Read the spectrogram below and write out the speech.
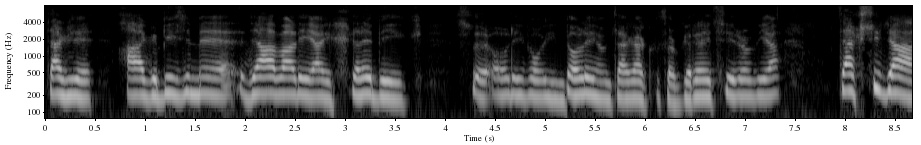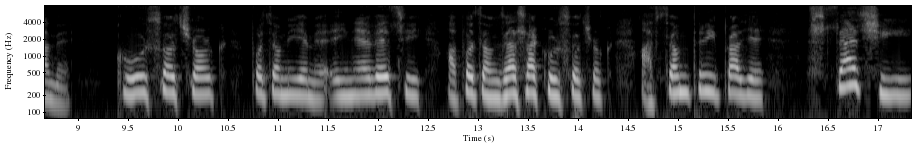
Takže ak by sme dávali aj chlebík s olivovým olejom, tak ako to Gréci robia, tak si dáme kúsočok, potom jeme iné veci a potom zasa kúsočok. A v tom prípade stačí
